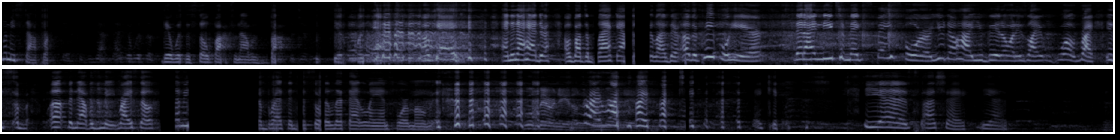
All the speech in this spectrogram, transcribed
let me stop right there because there was a there was a soapbox and I was about to just get one. okay, and then I had to I was about to black out realize there are other people here that I need to make space for. You know how you get on. It's like, whoa, right. It's up and that was me, right? So let me take a breath and just sort of let that land for a moment. we'll marinate on that. Right, we'll right, right, right. Thank you. Yes, Ashe. Yes.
